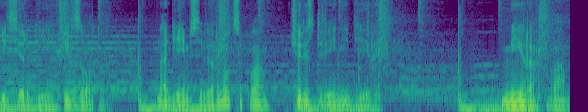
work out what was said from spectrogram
и Сергей Изотов. Надеемся вернуться к вам через две недели. Мира вам!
